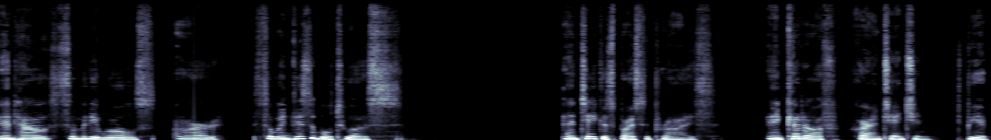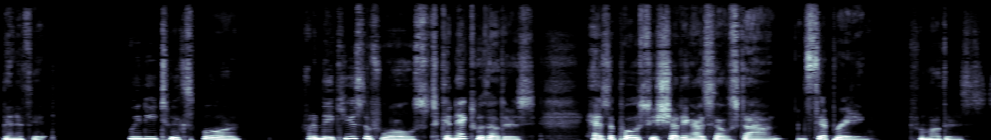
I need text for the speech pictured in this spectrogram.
and how so many walls are so invisible to us and take us by surprise and cut off our intention to be of benefit. We need to explore how to make use of walls to connect with others as opposed to shutting ourselves down and separating from others.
